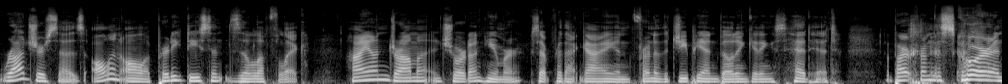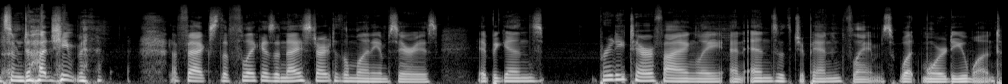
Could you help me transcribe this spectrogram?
Roger says, all in all, a pretty decent Zilla flick. High on drama and short on humor, except for that guy in front of the GPN building getting his head hit. Apart from the score and some dodgy effects, the flick is a nice start to the Millennium series. It begins pretty terrifyingly and ends with Japan in flames. What more do you want?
